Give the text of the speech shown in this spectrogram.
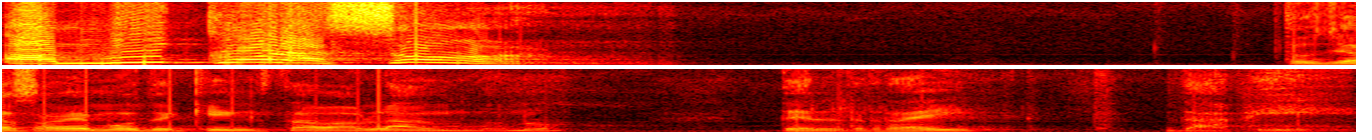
a mi corazón. Entonces ya sabemos de quién estaba hablando, ¿no? Del rey David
